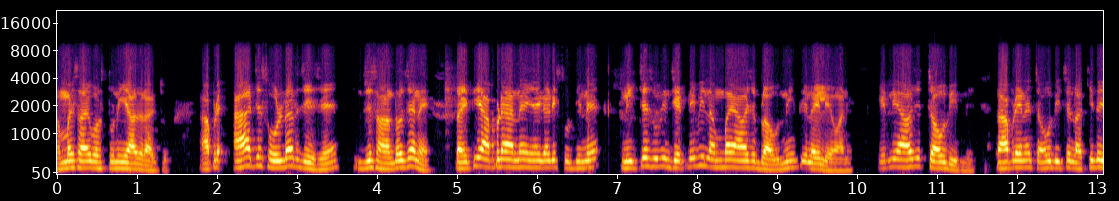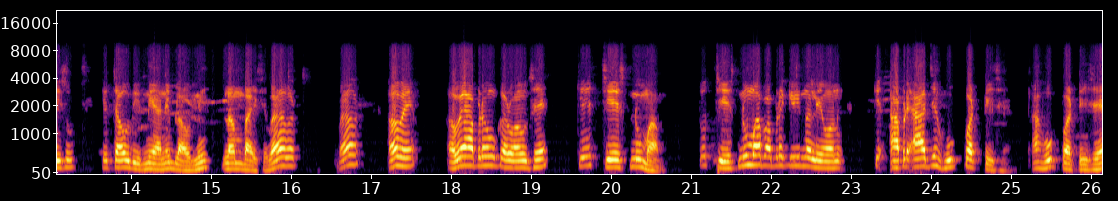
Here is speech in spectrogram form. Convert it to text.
હંમેશા એ વસ્તુને યાદ રાખજો. આપણે આ જે શોલ્ડર જે છે, જે સાંધો છે ને, ત્યાંથી આપણે આને અહીંયા ગાડી સુધીને નીચે સુધી જેટલી બી લંબાઈ આવે છે બ્લાઉઝની, તે લઈ લેવાની. કેટલી આવે છે ચૌદ ઇંચની. તો આપણે એને ચૌદ ઇંચે લખી દઈશું કે ચૌદ ઇંચની આની બ્લાઉઝની લંબાઈ છે. બરાબર? બરાબર? હવે હવે આપણે શું કરવાનું છે કે ચેસ્ટનું માપ. તો ચેસ્ટનું માપ આપણે કેવી રીતના લેવાનું? કે આપણે આ જે હુક પટ્ટી છે, આ હુક પટ્ટી છે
